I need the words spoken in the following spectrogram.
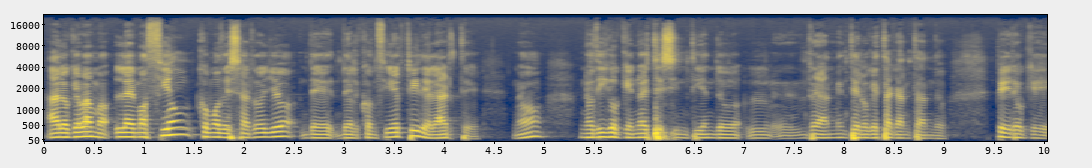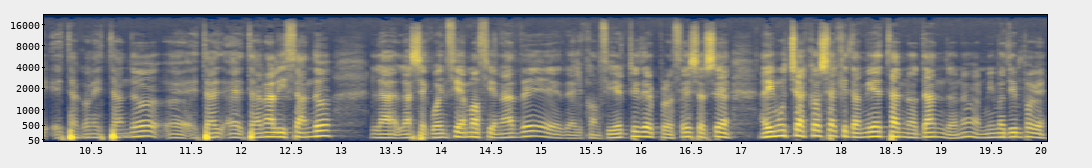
a lo que vamos, la emoción como desarrollo de- del concierto y del arte, ¿no? No digo que no esté sintiendo realmente lo que está cantando, pero que está conectando, eh, está, está analizando la, secuencia emocional de- del concierto y del proceso. O sea, hay muchas cosas que también estás notando, ¿no? Al mismo tiempo que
